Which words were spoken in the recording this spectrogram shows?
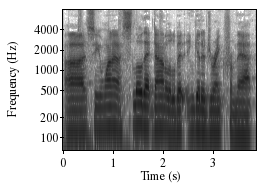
Uh, so you want to slow that down a little bit and get a drink from that.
